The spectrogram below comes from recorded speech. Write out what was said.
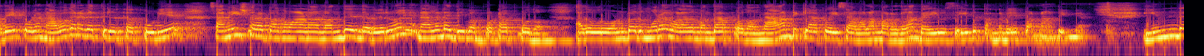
அதே போல் நவகிரகத்தில் இருக்கக்கூடிய சனீஸ்வர பகவானை வந்து இந்த வெறும் நல்லெண்ணெய் தீபம் போட்டால் போதும். அது ஒரு ஒன்பது முறை வளம் வந்தால் போதும். இந்த ஆண்டி கிளாக் வைஸாக வளம் வர்றதெல்லாம் தயவு செய்து பண்ணவே பண்ணாதீங்க. இந்த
